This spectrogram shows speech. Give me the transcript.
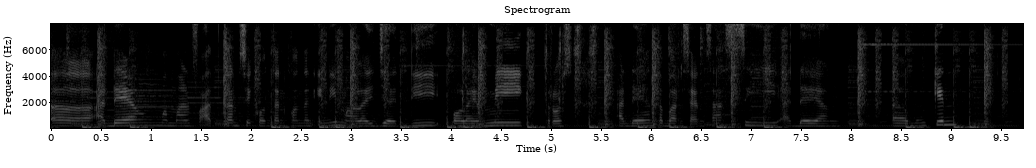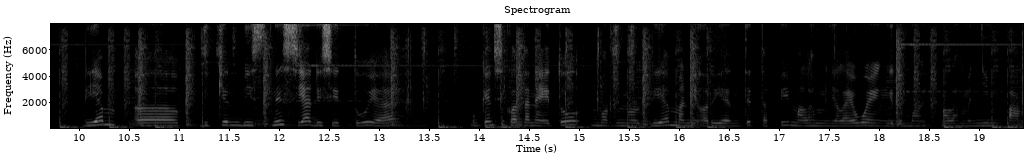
Uh, ada yang memanfaatkan si konten-konten ini malah jadi polemik terus ada yang tebar sensasi ada yang uh, mungkin dia uh, bikin bisnis ya di situ ya. Mungkin si kontennya itu menurut dia money oriented tapi malah menyeleweng gitu malah menyimpang.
